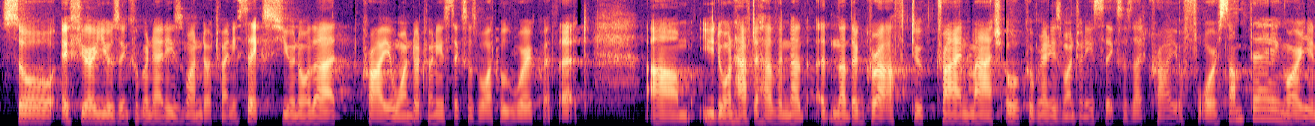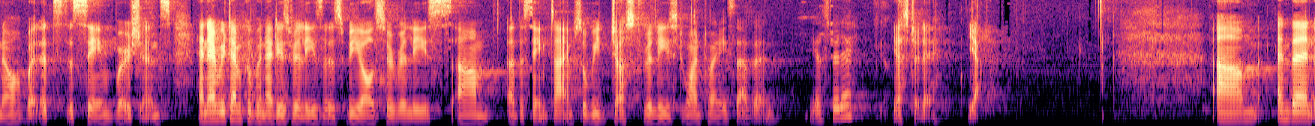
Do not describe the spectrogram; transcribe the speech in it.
So if you're using Kubernetes 1.26, you know that CRI-O 1.26 is what will work with it. Um, you don't have to have another, another, graph to try and match, oh, Kubernetes 126 is that CRI-O 4 something, or, you know, but it's the same versions. And every time Kubernetes releases, we also release um, at the same time. So we just released 127 yesterday? Yeah. Yesterday, yeah. Um, and then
